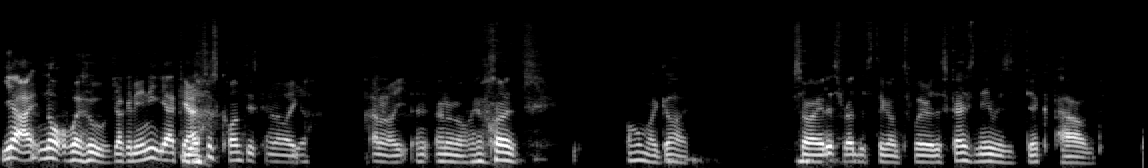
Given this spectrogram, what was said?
Yeah, I no. Wait, who? Giaccherini? Yeah, okay. Yeah. That's just Conte's kind of like. Yeah. I don't know. I, I don't know. I don't want to. Oh my god. Sorry, I just read this thing on Twitter. This guy's name is Dick Pound.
